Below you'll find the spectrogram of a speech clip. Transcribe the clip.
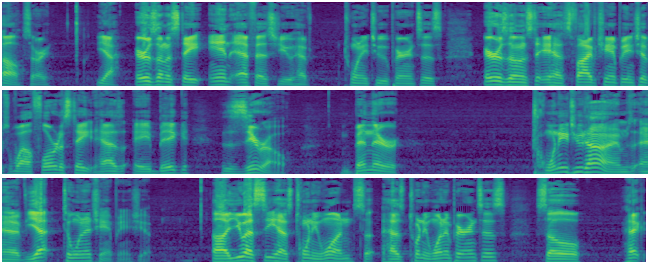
Oh, sorry. Yeah, Arizona State and FSU have 22 appearances. Arizona State has five championships, while Florida State has a big zero. Been there 22 times and have yet to win a championship. Uh, USC has 21, so has 21 appearances. So, heck,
